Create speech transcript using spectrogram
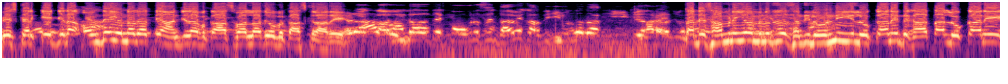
ਇਸ ਕਰਕੇ ਜਿਹੜਾ ਆਉਂਦੇ ਹੀ ਉਹਨਾਂ ਦਾ ਧਿਆਨ ਜਿਹੜਾ ਵਿਕਾਸ ਵੱਲ ਆ ਤੇ ਉਹ ਵਿਕਾਸ ਕਰਾ ਰਹੇ ਆ। ਜਿਹੜਾ ਅਕਾਲੀ ਦਲ ਤੇ ਕਾਂਗਰਸ ਦੇ ਦਾਅਵੇ ਕਰਦੀ ਸੀ ਉਹਨਾਂ ਦਾ ਕੀ ਕਹਿਣਾ ਚਾਹੁੰਦੇ? ਤੁਹਾਡੇ ਸਾਹਮਣੇ ਹੀ ਆ ਮੈਨੂੰ ਤਾਂ ਦੱਸਣ ਦੀ ਲੋੜ ਨਹੀਂ ਲੋਕਾਂ ਨੇ ਦਿਖਾਤਾ ਲੋਕਾਂ ਨੇ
